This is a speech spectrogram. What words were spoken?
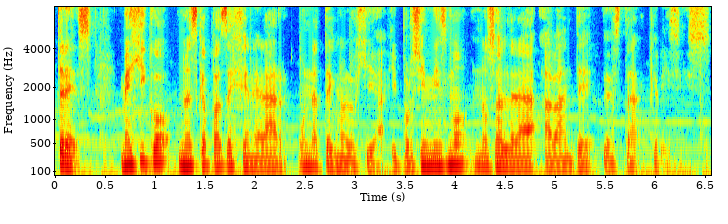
3. México no es capaz de generar una tecnología y por sí mismo no saldrá avante de esta crisis.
